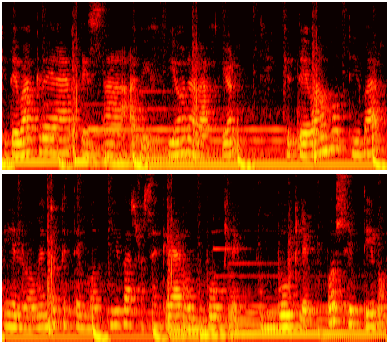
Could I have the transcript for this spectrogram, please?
que te va a crear esa adicción a la acción que te va a motivar y en el momento que te motivas vas a crear un bucle, un bucle positivo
